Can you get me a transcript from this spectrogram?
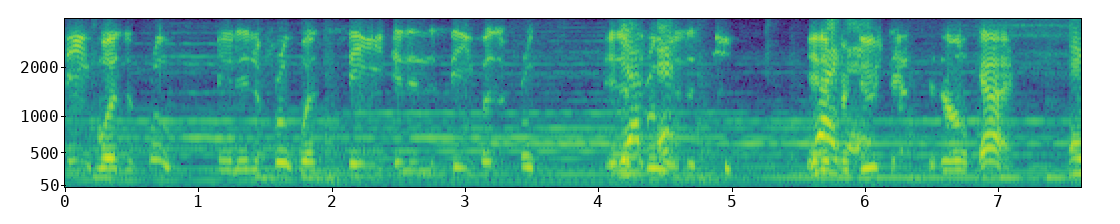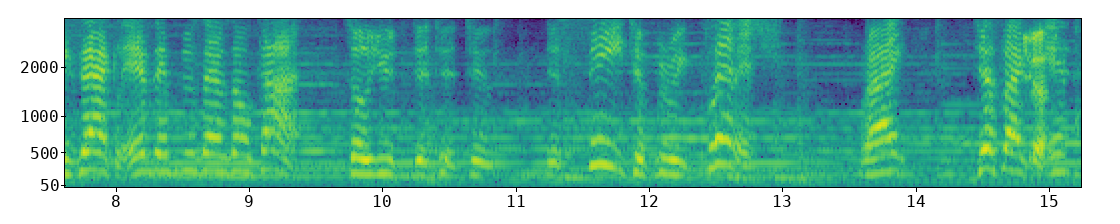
seed was the fruit, and in the fruit was the seed, and in the seed was the fruit, and Yep, the fruit and- was the seed. And Right, it produced after its own kind. Exactly. Everything produces after its own kind. So you to to, to the seed to replenish, right? Just like Yeah. in a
